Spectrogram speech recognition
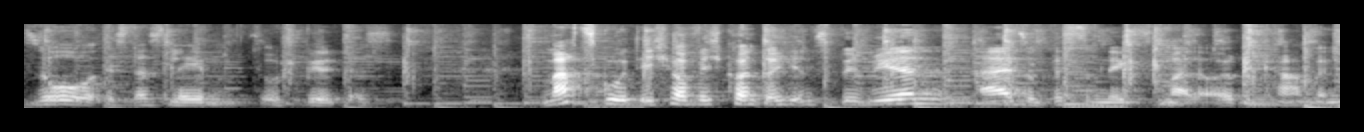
So ist das Leben, so spielt es. Macht's gut, ich hoffe, ich konnte euch inspirieren. Also bis zum nächsten Mal, eure Carmen.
